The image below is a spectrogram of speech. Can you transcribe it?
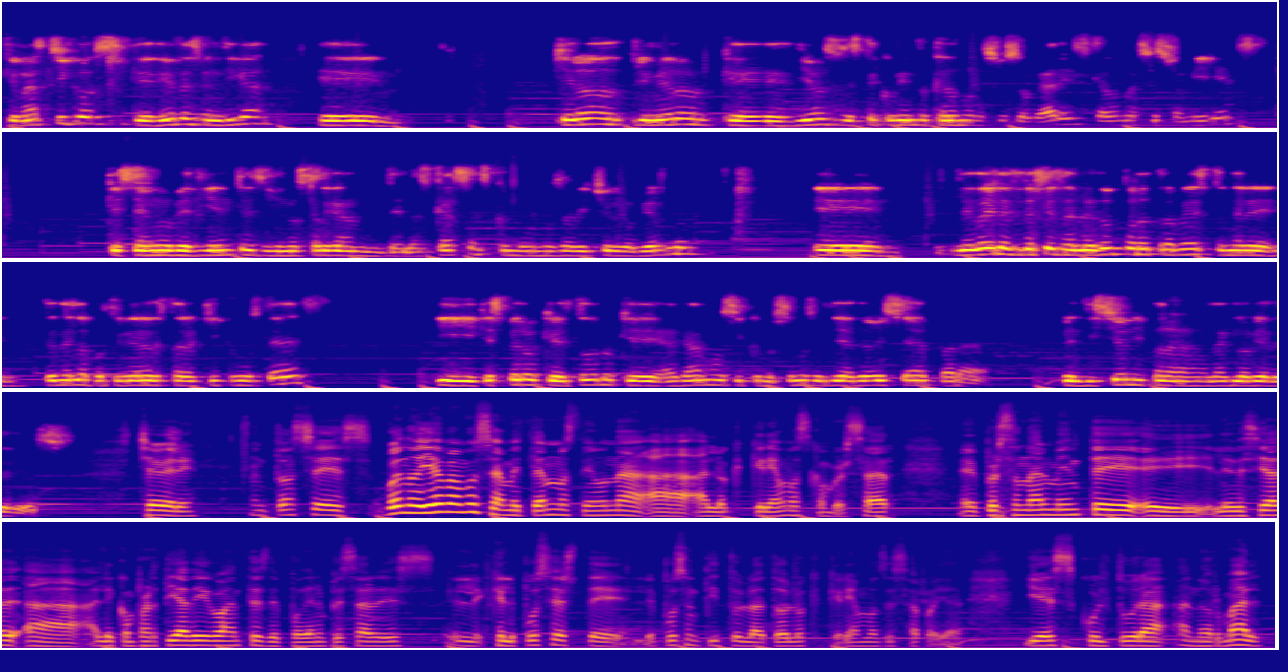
¿Qué más chicos? Que Dios les bendiga. quiero primero que Dios esté cubriendo cada uno de sus hogares, cada una de sus familias que sean obedientes y no salgan de las casas, como nos ha dicho el gobierno. Eh, le doy las gracias a Edu por otra vez tener, tener la oportunidad de estar aquí con ustedes y que espero que todo lo que hagamos y conocemos el día de hoy sea para bendición y para la gloria de Dios. Chévere. Entonces, bueno, ya vamos a meternos de una a, lo que queríamos conversar. Eh, personalmente eh, le decía, a, le compartí a Diego antes de poder empezar es que le puse este, le puse un título a todo lo que queríamos desarrollar y es cultura anormal.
